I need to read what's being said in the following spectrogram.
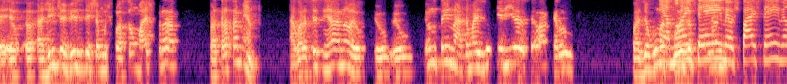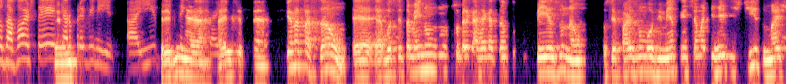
É, eu, a gente às vezes deixa a musculação mais para tratamento. Agora, se assim, ah, não, eu, eu, eu, eu não tenho nada, mas eu queria, sei lá, quero fazer alguma Minha coisa. Minha mãe tem, pra... meus pais têm, meus avós têm, é. quero prevenir. Aí. Prevenir, é. Aí, é. Porque natação, é, é, você também não, não sobrecarrega tanto peso, não. Você faz um movimento que a gente chama de resistido, mas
